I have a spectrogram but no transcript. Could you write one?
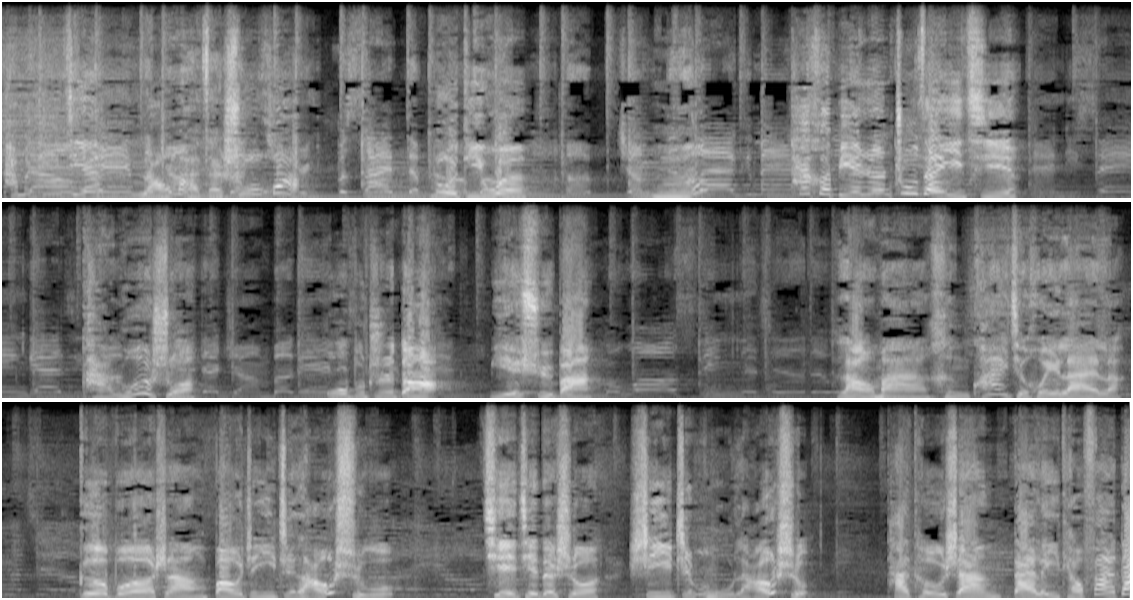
他们听见老马在说话。洛蒂问：“嗯，他和别人住在一起？”卡洛说：“我不知道，也许吧。”老马很快就回来了，胳膊上抱着一只老鼠，确切地说是一只母老鼠。它头上戴了一条发带。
